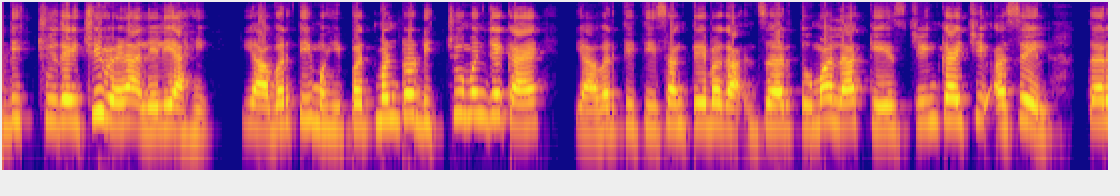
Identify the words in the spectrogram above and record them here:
डिच्चू द्यायची वेळ आलेली आहे. यावरती महिपत म्हणतो डिच्चू म्हणजे काय? यावरती ती सांगते बघा जर तुम्हाला केस जिंकायची असेल तर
